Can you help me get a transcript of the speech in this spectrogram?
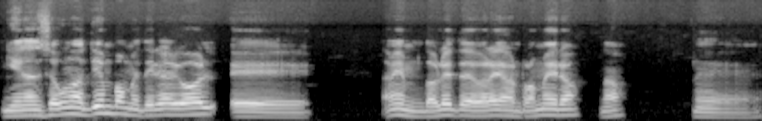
Y en el segundo tiempo metería el gol, eh, también doblete de Brian Romero, ¿no? Eh,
